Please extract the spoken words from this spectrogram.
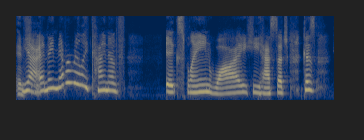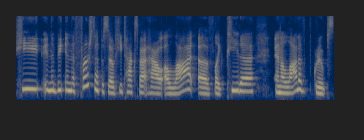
And Yeah, she- and they never really kind of explain why he has such because he in the in the first episode he talks about how a lot of like PETA and a lot of groups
